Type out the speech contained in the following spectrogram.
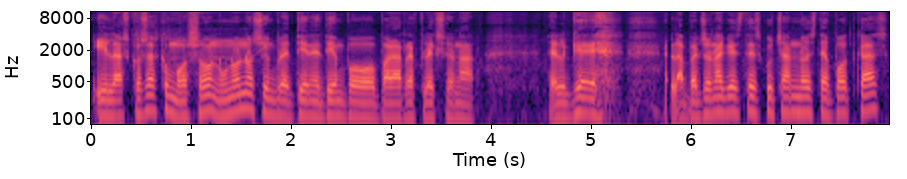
y las cosas como son. Uno no siempre tiene tiempo para reflexionar. El que la persona que esté escuchando este podcast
